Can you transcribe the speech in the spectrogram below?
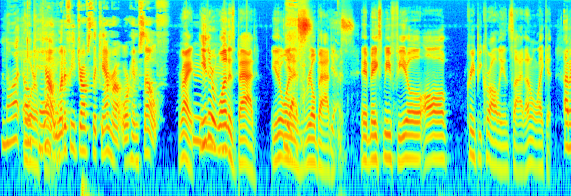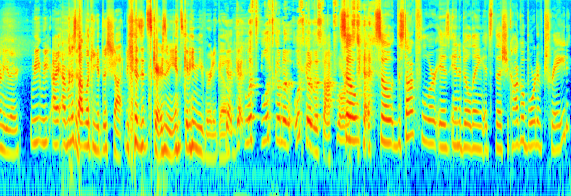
Not Horrible. okay. Yeah, what if he drops the camera or himself? Right, hmm. either one is bad. Either one Yes. is real bad. Yes. it makes me feel all creepy crawly inside. I don't like it. I don't either. We we I, I'm gonna stop looking at this shot because it scares me. It's giving me vertigo. Yeah, g- let's let's go to the, let's go to the stock floor so instead. so the stock floor is in a building it's the chicago board of trade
